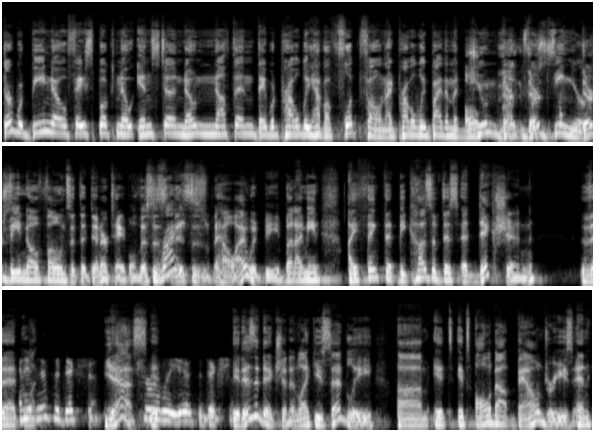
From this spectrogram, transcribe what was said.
there would be no Facebook, no Insta, no nothing. They would probably have a flip phone. I'd probably buy them a oh, June Oh, there- bug for seniors. There'd be no phones at the dinner table. This is Right. this is how I would be. But I mean, I think that because of this addiction, that And it is addiction. yes, It it- truly is addiction. it is addiction, and like you said, Leigh, um, it's it's all about boundaries. And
